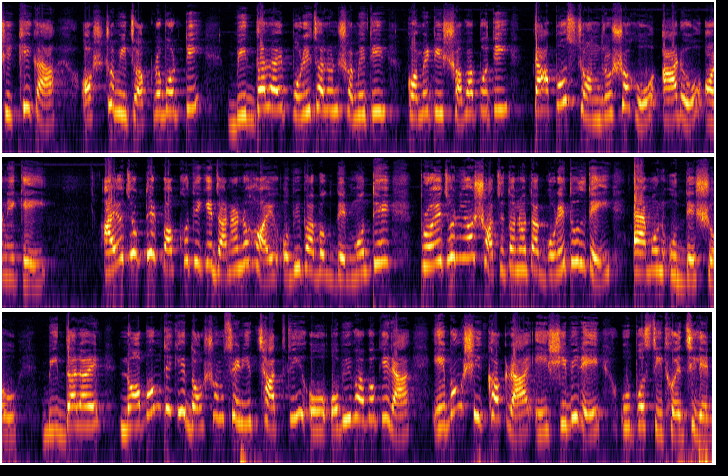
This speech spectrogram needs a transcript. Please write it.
শিক্ষিকা অষ্টমী চক্রবর্তী, বিদ্যালয় পরিচালন সমিতির কমিটির সভাপতি তাপস চন্দ্র সহ আরও অনেকেই। আয়োজকদের পক্ষ থেকে জানানো হয় অভিভাবকদের মধ্যে প্রয়োজনীয় সচেতনতা গড়ে তুলতেই এমন উদ্দেশ্য। বিদ্যালয়ের নবম থেকে দশম শ্রেণির ছাত্রী ও অভিভাবকেরা এবং শিক্ষকরা এই শিবিরে উপস্থিত হয়েছিলেন।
